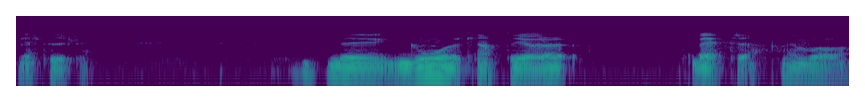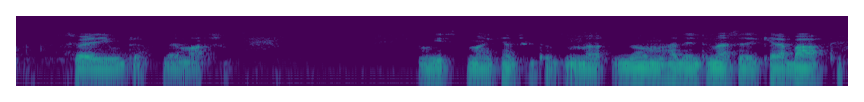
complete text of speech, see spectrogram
helt tydlig. Det går knappt att göra det bättre än vad Sverige gjorde den matchen. Visst, man kanske inte, de hade inte med sig Karabatic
